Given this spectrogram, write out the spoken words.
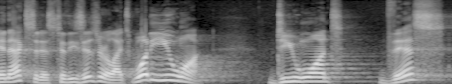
in Exodus to these Israelites. What do you want? Do you want this?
